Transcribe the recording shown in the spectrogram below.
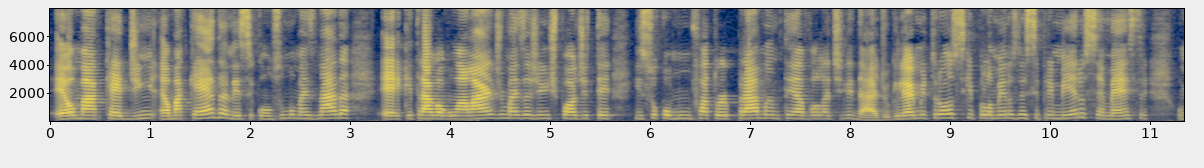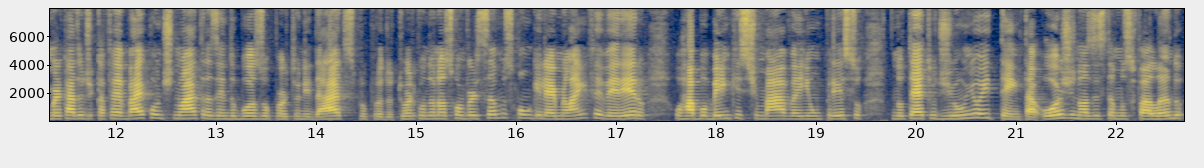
é uma quedinha, é uma uma queda nesse consumo, mas nada é, que traga algum alarde, mas a gente pode ter isso como um fator para manter a volatilidade. O Guilherme trouxe que, pelo menos nesse primeiro semestre, o mercado de café vai continuar trazendo boas oportunidades para o produtor. Quando nós conversamos com o Guilherme lá em fevereiro, o Rabobank estimava aí um preço no teto de 1,80. Hoje nós estamos falando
